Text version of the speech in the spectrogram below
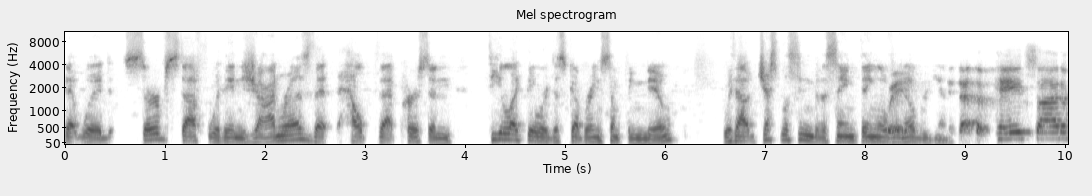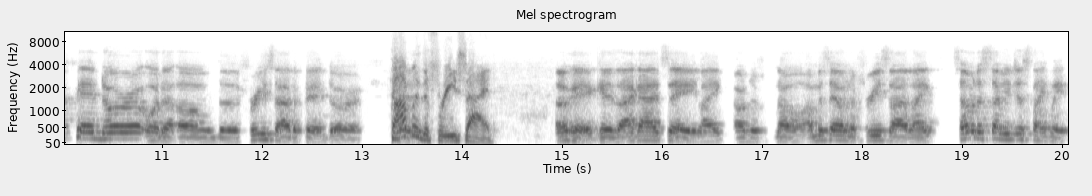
that would serve stuff within genres that helped that person feel like they were discovering something new without just listening to the same thing over and over again. Is that the paid side of Pandora or the um the free side of Pandora? Probably the free side. Okay, because I gotta say, like on the no, I'm gonna say on the free side, like some of the stuff you're just like, wait,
